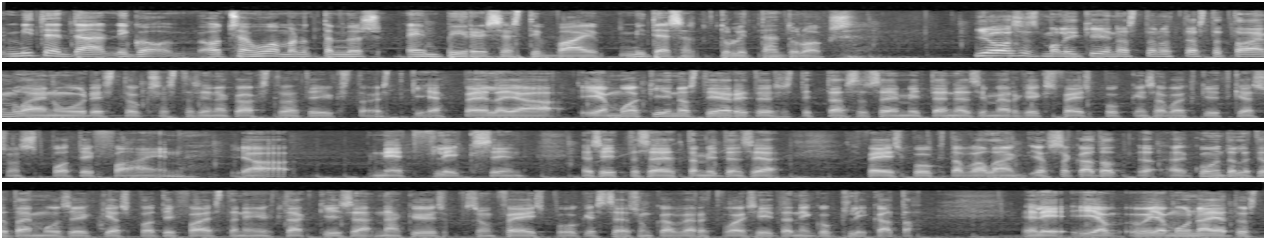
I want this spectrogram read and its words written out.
Miten tämä, niin ootko huomannut tämän myös empiirisesti vai miten sä tulit tähän tulokseen? Joo, siis mä olin kiinnostunut tästä timeline-uudistuksesta siinä 2011 kieppeillä ja, ja mua kiinnosti erityisesti tässä se, miten esimerkiksi Facebookin sä voit kytkeä sun Spotifyn ja Netflixin. Ja sitten se, että miten se Facebook tavallaan, jos sä katot, äh, kuuntelet jotain musiikkia Spotifysta, niin yhtäkkiä se näkyy sun Facebookissa ja sun kaverit voi siitä niinku klikata. Eli, ja, ja mun ajatus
